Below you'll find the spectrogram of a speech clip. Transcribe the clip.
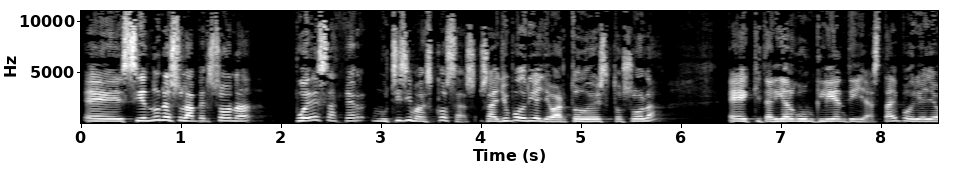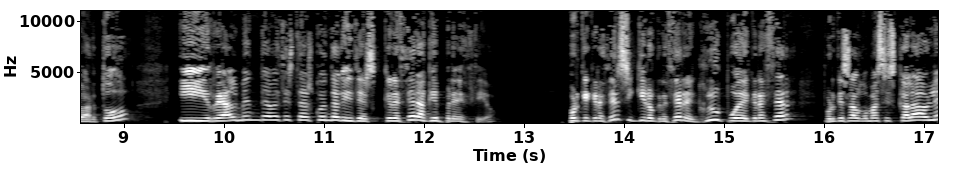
eh, siendo una sola persona puedes hacer muchísimas cosas. O sea, yo podría llevar todo esto sola, eh, quitaría algún cliente y ya está, y podría llevar todo. Y realmente a veces te das cuenta que dices, ¿crecer a qué precio? Porque crecer si quiero crecer, el club puede crecer porque es algo más escalable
